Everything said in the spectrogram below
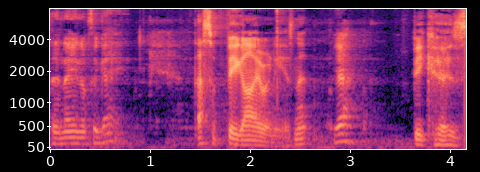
the name of the game. That's a big irony, isn't it? Yeah. Because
